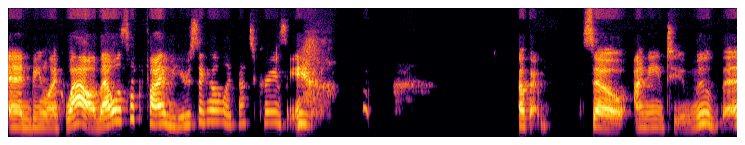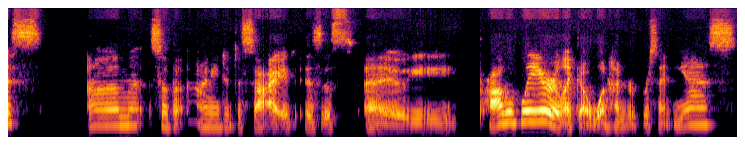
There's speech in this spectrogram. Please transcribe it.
and being like, wow, that was like five years ago. Like, that's crazy. okay, so I need to move this. Um, so that I need to decide is this a probably or like a 100% yes?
